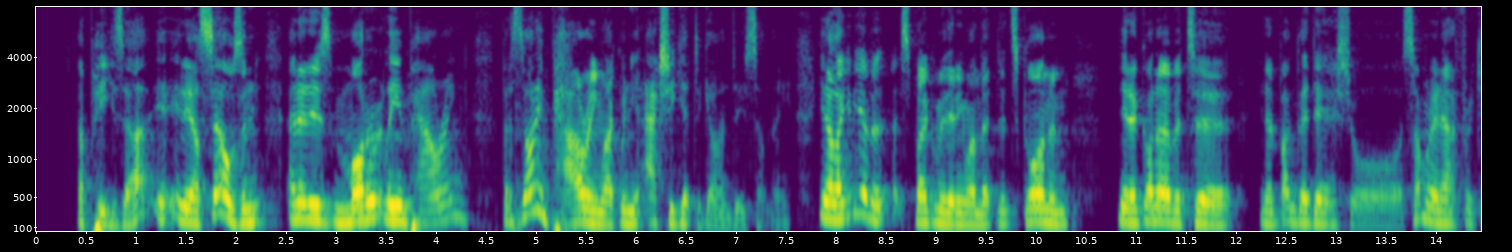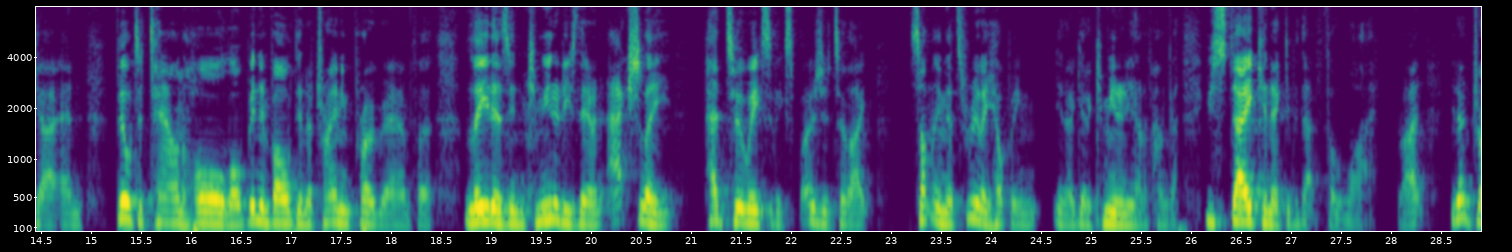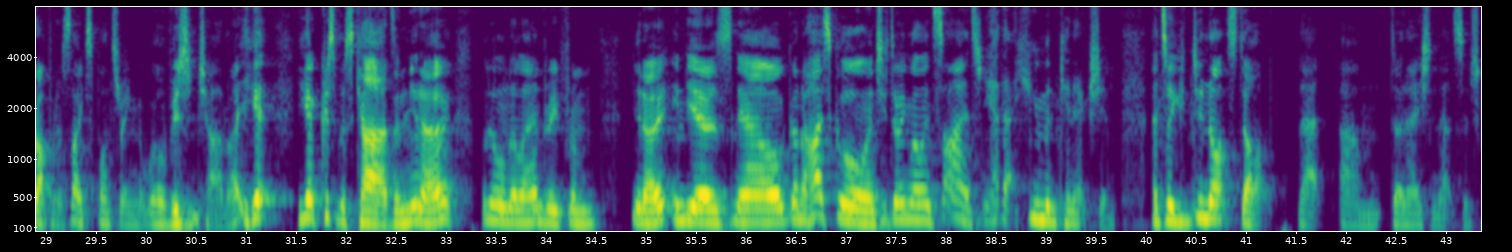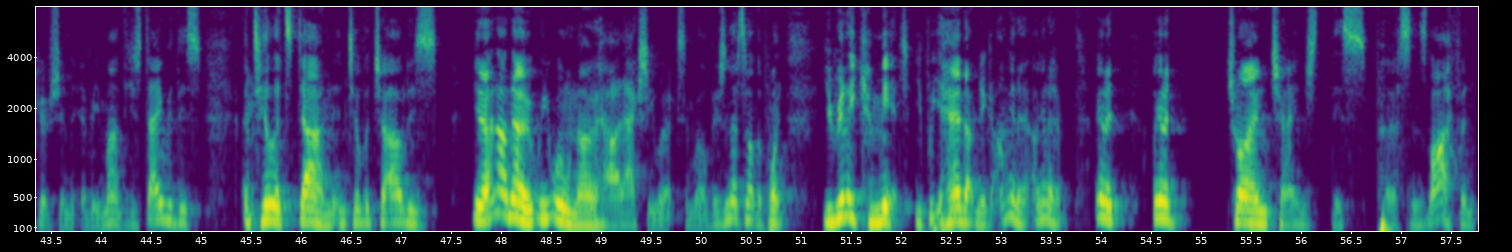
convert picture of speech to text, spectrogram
appeaser in ourselves and and it is moderately empowering but it's not empowering like when you actually get to go and do something you know like have you ever spoken with anyone that, that's gone and you know gone over to you know bangladesh or somewhere in africa and built a town hall or been involved in a training program for leaders in communities there and actually had two weeks of exposure to like something that's really helping you know get a community out of hunger you stay connected with that for life right? You don't drop it. It's like sponsoring a World Vision Child, right? You get you get Christmas cards, and you know, little Nalandri from you know India is now gone to high school and she's doing well in science, and you have that human connection, and so you do not stop that um, donation, that subscription every month. You stay with this until it's done, until the child is. You know, no, no, we all know how it actually works in World Vision. That's not the point. You really commit. You put your hand up and you go, I'm gonna, I'm gonna, I'm gonna, I'm gonna try and change this person's life. And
